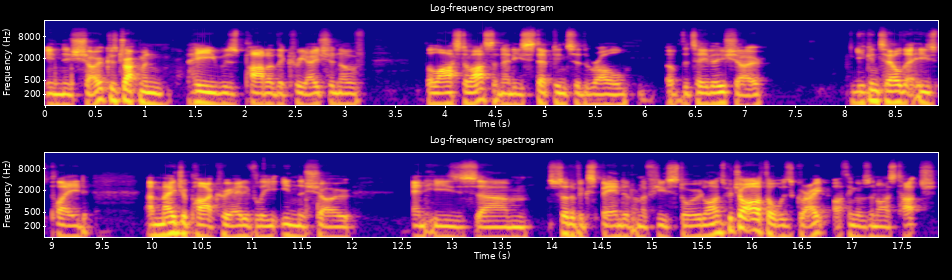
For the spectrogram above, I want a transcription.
in this show because Druckmann he was part of the creation of The Last of Us, and then he stepped into the role of the TV show. You can tell that he's played a major part creatively in the show, and he's um, sort of expanded on a few storylines, which I, I thought was great. I think it was a nice touch.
